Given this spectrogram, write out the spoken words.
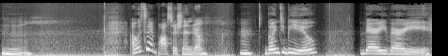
Hmm. I would say imposter syndrome. Going to be you. Very, very.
